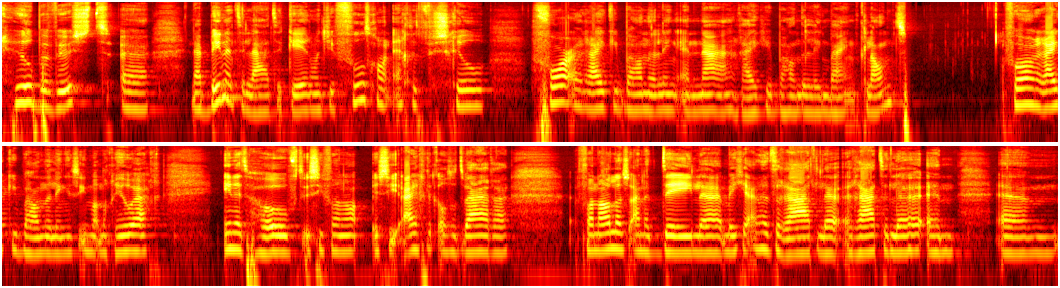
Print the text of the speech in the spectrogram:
heel bewust eh, naar binnen te laten keren. Want je voelt gewoon echt het verschil voor een reiki-behandeling en na een reiki-behandeling bij een klant. Voor een reiki-behandeling is iemand nog heel erg in het hoofd. Is hij, van, is hij eigenlijk als het ware van alles aan het delen, een beetje aan het ratelen, ratelen en ehm,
